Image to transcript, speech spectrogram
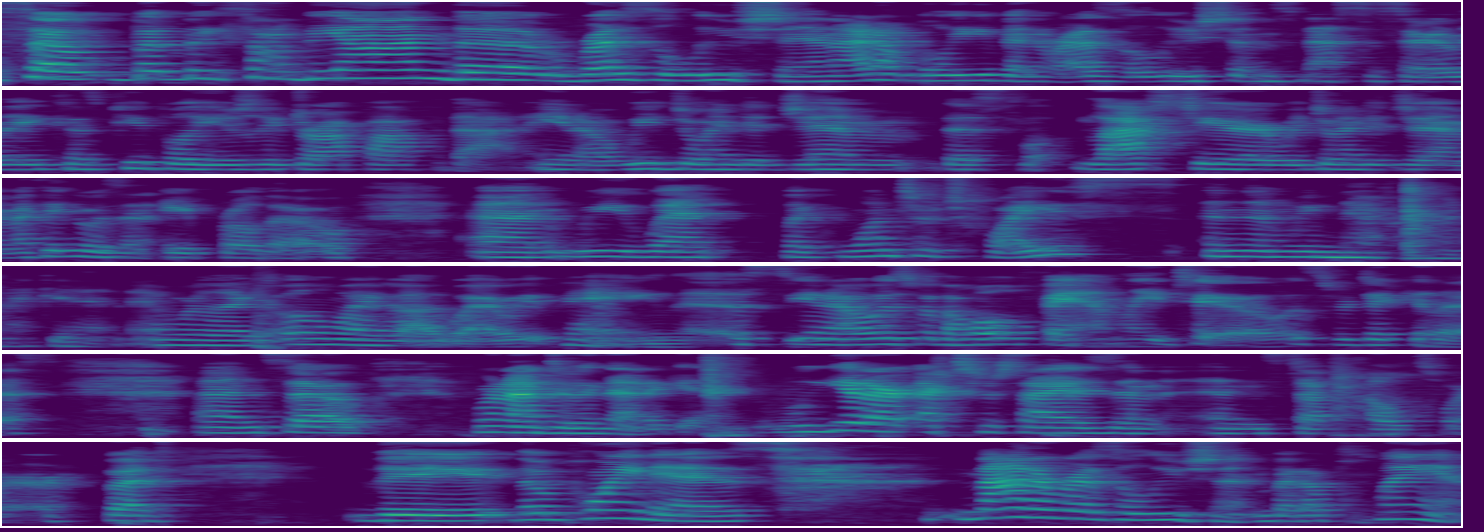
so, but beyond the resolution, I don't believe in resolutions necessarily because people usually drop off of that. You know, we joined a gym this last year. We joined a gym. I think it was in April though, and we went like once or twice, and then we never went again. And we're like, oh my god, why are we paying this? You know, it was for the whole family too. It was ridiculous, and so we're not doing that again. We get our exercise and and stuff elsewhere, but the the point is not a resolution, but a plan,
